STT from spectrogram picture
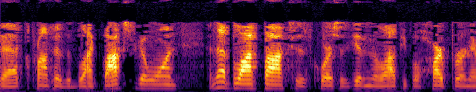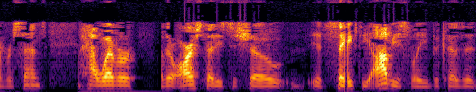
that prompted the black box to go on. And that black box, of course, has given a lot of people heartburn ever since. However, there are studies to show its safety, obviously, because it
